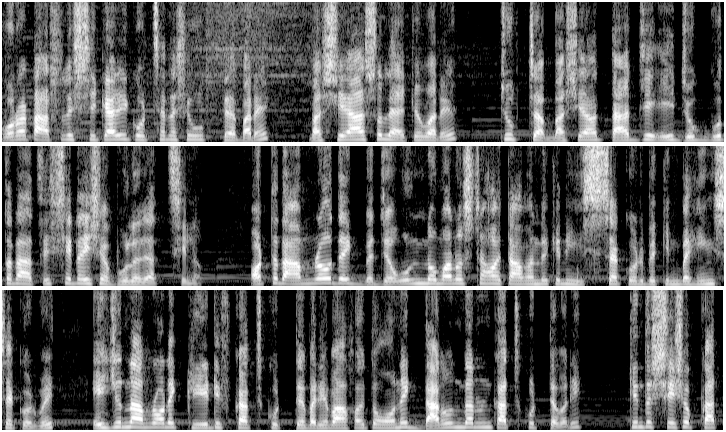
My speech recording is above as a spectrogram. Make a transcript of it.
ঘোড়াটা আসলে স্বীকারই করছে না, সে উঠতে পারে, বা সে আসলে একেবারে চুপচাপ, বা সে তার যে এই যোগ্যতাটা আছে, সেটাই সে ভুলে যাচ্ছিল। অর্থাৎ আমরাও দেখবে যে অন্য মানুষটা হয়তো আমাদেরকে নিয়ে ঈর্ষা করবে কিংবা হিংসা করবে এই জন্য আমরা অনেক ক্রিয়েটিভ কাজ করতে পারি, বা হয়তো অনেক দারুণ দারুণ কাজ করতে পারি কিন্তু সেসব কাজ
